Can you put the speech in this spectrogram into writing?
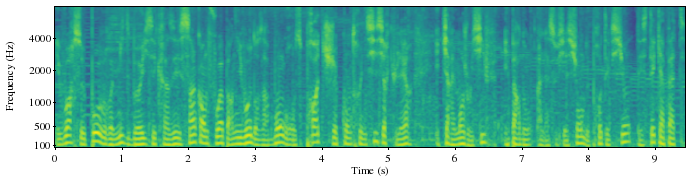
et voir ce pauvre Meat Boy s'écraser 50 fois par niveau dans un bon gros sprotch contre une scie circulaire est carrément jouissif et pardon à l'association de protection des steaks à pattes.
